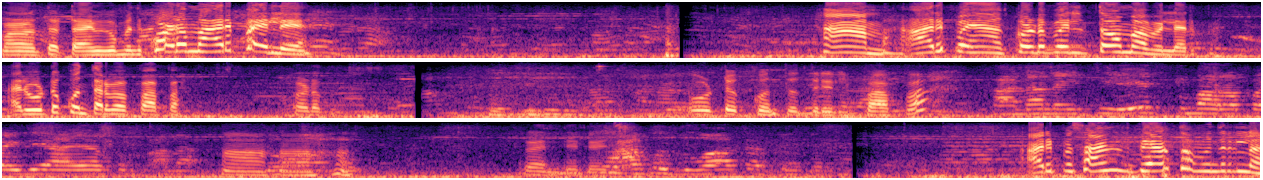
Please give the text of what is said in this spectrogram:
ಮಾಡೋಂಥ ಟೈಮ್ಗೆ ಬಂದು ಕೊಡ ಮಾರಿಪ ಇಲ್ಲಿ. ಹಾಂ ಆರಿಪ ಹಾಂ ಕೊಡಬ ಇಲ್ಲಿ ತೊಗೊಂಬಾಮಿಲ್ಲ ರೀಪ ಅಲ್ಲಿ ಊಟಕ್ಕೆ ಕುಂತಾರಪ್ಪ ಪಾಪ. ಕೊಡಬ ಊಟಕ್ಕೆ ಕುಂತದ್ರಿ ಇಲ್ಲಿ ಪಾಪ. ಹಾಂ ಹಾಂ ಹಾಂ. ಅರಿಪ ಸಣ್ಣ ಬ್ಯಾಗ್ ತೊಗೊಂಬಂದ್ರಲ್ಲ?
